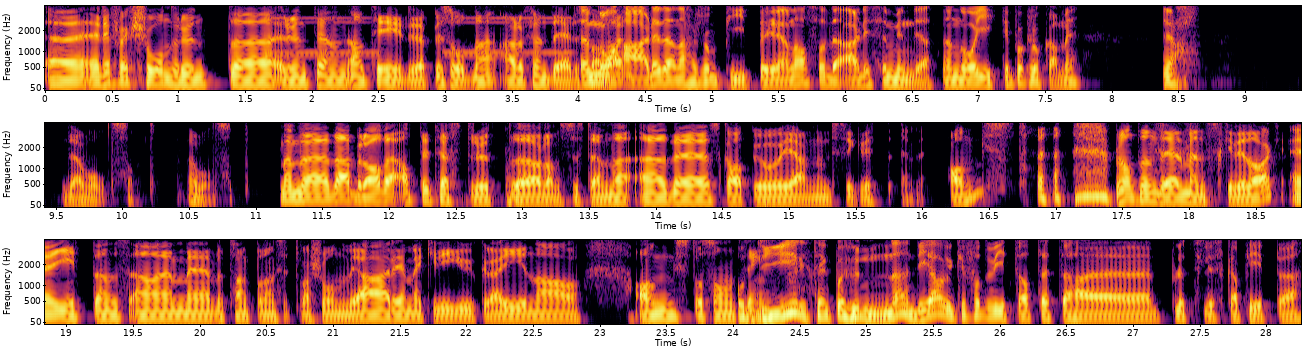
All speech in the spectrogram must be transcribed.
eh, en refleksjon rundt, eh, rundt en av tidligere episodene. Er det fremdeles Nå er det denne her som piper igjen, altså. Det er disse myndighetene. Nå gikk de på klokka mi. Ja. Det er voldsomt. Det er voldsomt. Men eh, det er bra det at de tester ut eh, alarmsystemene. Eh, det skaper jo gjerne sikkert angst blant en del mennesker i dag, den, med, tanke på den situasjonen vi er i, med krig i Ukraina og angst og sånne Og ting. dyr, tenk på hundene. De har jo ikke fått vite at dette her plutselig skal pipe.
